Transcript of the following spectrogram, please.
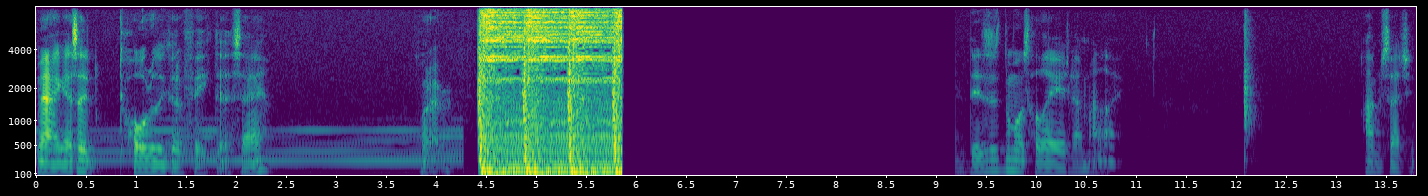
Man, I guess I totally could have faked this, eh? Whatever. This is the most hilarious of my life. I'm such an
